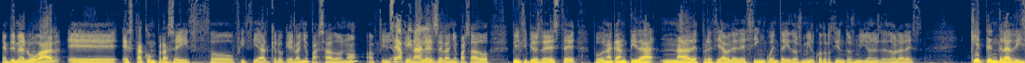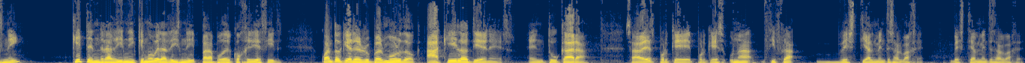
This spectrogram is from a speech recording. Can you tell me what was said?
En primer lugar, eh, esta compra se hizo oficial creo que el año pasado, ¿no? A, fi- Sí, a a finales finales. del año pasado, principios de este, por una cantidad nada despreciable de 52.400 millones de dólares. ¿Qué tendrá Disney? ¿Qué tendrá Disney? ¿Qué moverá Disney para poder coger y decir, ¿cuánto quieres Rupert Murdoch? Aquí lo tienes, en tu cara. ¿Sabes? Porque, porque es una cifra bestialmente salvaje. Bestialmente salvaje.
